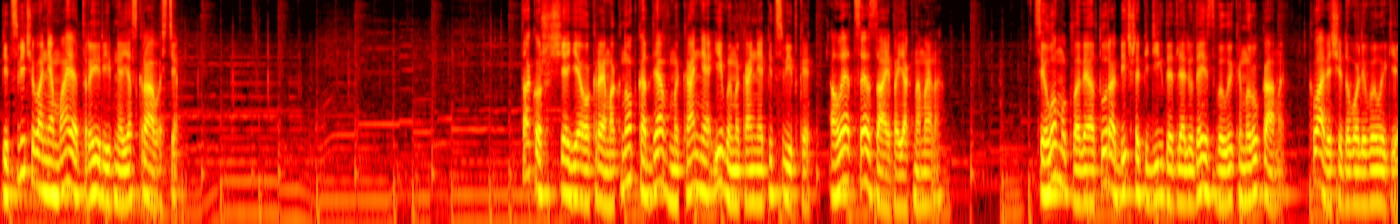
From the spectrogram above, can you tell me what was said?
Підсвічування має три рівня яскравості. Також ще є окрема кнопка для вмикання і вимикання підсвітки, але це зайве, як на мене. В цілому клавіатура більше підійде для людей з великими руками. Клавіші доволі великі.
